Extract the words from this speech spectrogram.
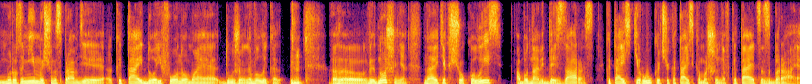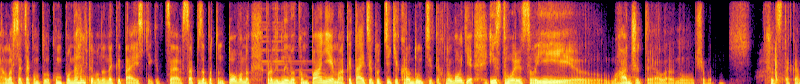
ми розуміємо, що насправді Китай до айфону має дуже невелике е, відношення, навіть якщо колись. Або навіть десь зараз китайські руки чи китайська машина в Китаї це збирає, але вся ця комп- компоненти вони не китайські. Це все запатентовано провідними компаніями. А китайці тут тільки крадуть ці технології і створюють свої е, гаджети. Але ну очевидно, що це таке?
